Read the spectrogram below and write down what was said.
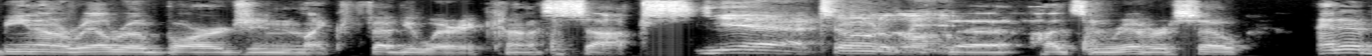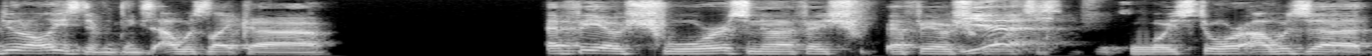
Being on a railroad barge in like February kind of sucks. Yeah, totally. The uh, Hudson River. So I ended up doing all these different things. I was like a FAO Schwarz, you know, FAO, FAO Schwarz Yeah. a toy store. I was uh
